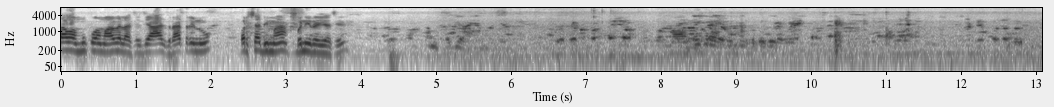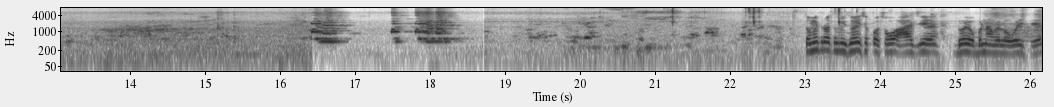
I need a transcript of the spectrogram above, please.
તાવા મૂકવામાં આવેલા છે, જે આજ રાત્રિનું પ્રસાદીમાં બની રહ્યા છે. તો મિત્રો, તમે જોઈ શકો છો, આ જે ડોયો બનાવેલો હોય છે,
